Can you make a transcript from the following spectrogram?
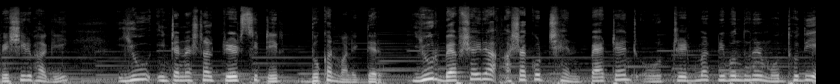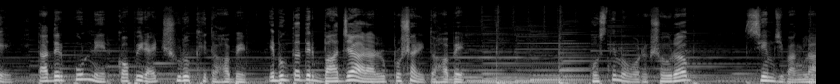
বেশিরভাগই ইউ ইন্টারন্যাশনাল ট্রেড সিটির দোকান মালিকদের। ইউর ব্যবসায়ীরা আশা করছেন প্যাটেন্ট ও ট্রেডমার্ক নিবন্ধনের মধ্য দিয়ে তাদের পণ্যের কপিরাইট সুরক্ষিত হবে এবং তাদের বাজার আরও প্রসারিত হবে। হোসনি মোবারক সৌরভ, সিএমজি বাংলা।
